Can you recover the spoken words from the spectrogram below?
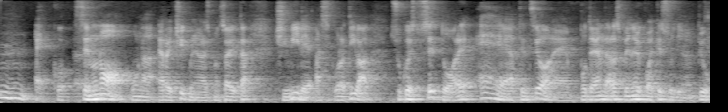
Mm. Ecco, se non ho una RC, quindi una responsabilità civile assicurativa su questo settore, eh, attenzione, potrei andare a spendere qualche soldino in più.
